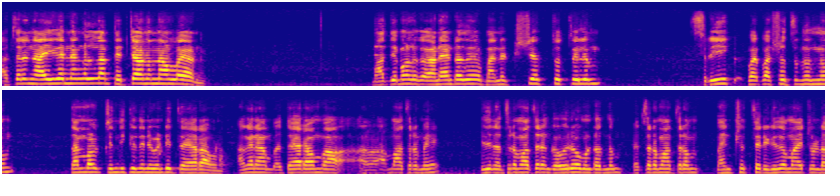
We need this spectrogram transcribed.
അത്തരം ന്യായീകരണങ്ങളെല്ലാം തെറ്റാണെന്നുള്ളതാണ്. മാധ്യമങ്ങൾ കാണേണ്ടത് മനുഷ്യത്വത്തിലും സ്ത്രീ പക്ഷത്തു നിന്നും നമ്മൾ ചിന്തിക്കുന്നതിന് വേണ്ടി തയ്യാറാവണം. അങ്ങനെ തയ്യാറാവുമ്പോൾ മാത്രമേ ഇതിന് എത്രമാത്രം ഗൗരവമുണ്ടെന്നും എത്രമാത്രം മനുഷ്യത്വരഹിതമായിട്ടുള്ള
